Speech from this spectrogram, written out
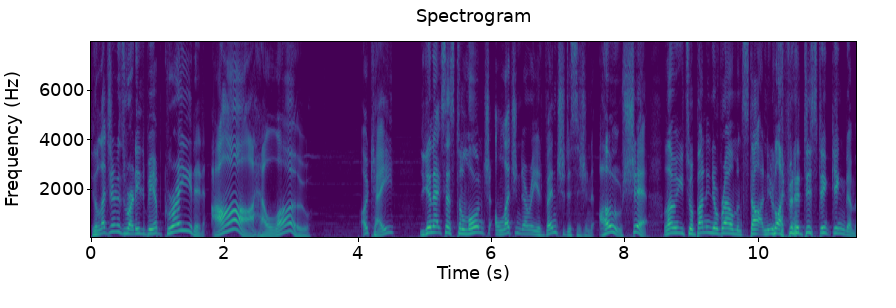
Your legend is ready to be upgraded. Ah, hello. Okay. You gain access to launch a legendary adventure decision. Oh, shit. Allowing you to abandon your realm and start a new life in a distant kingdom.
